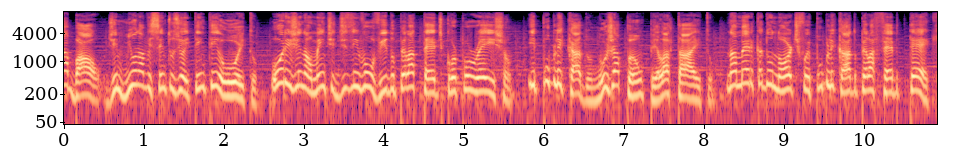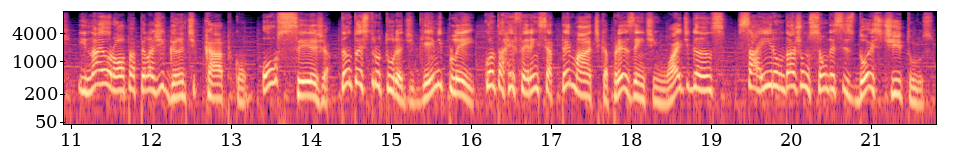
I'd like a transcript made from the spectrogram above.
Cabal, de 1988, originalmente desenvolvido pela TED Corporation e publicado no Japão pela Taito. Na América do Norte foi publicado pela FabTech e na Europa pela gigante Capcom. Ou seja, tanto a estrutura de gameplay quanto a referência temática presente em Wide Guns saíram da junção desses dois títulos,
